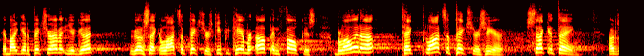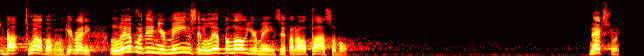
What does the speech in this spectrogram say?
Everybody get a picture of it? You good? We're going to take lots of pictures. Keep your camera up and focused. Blow it up. Take lots of pictures here. Second thing, there's about 12 of them. Get ready. Live within your means and live below your means, if at all possible. Next one.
